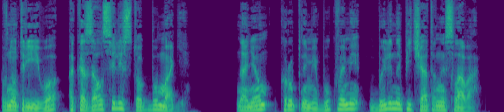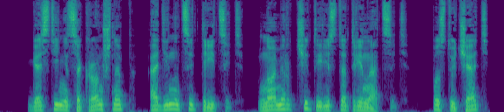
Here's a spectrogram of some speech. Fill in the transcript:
Внутри его оказался листок бумаги. На нем крупными буквами были напечатаны слова. Гостиница Кроншнеп 11.30, номер 413. Постучать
